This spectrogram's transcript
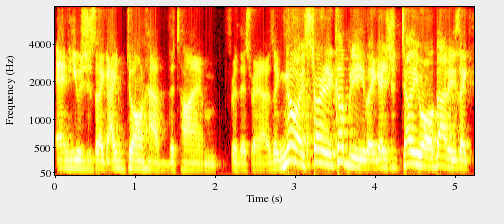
And he was just like, I don't have the time for this right now. I was like, No, I started a company. Like, I should tell you all about it. He's like,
